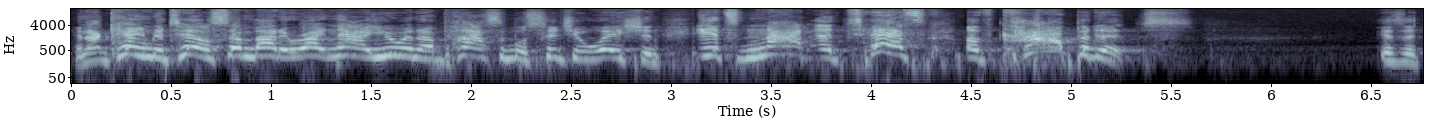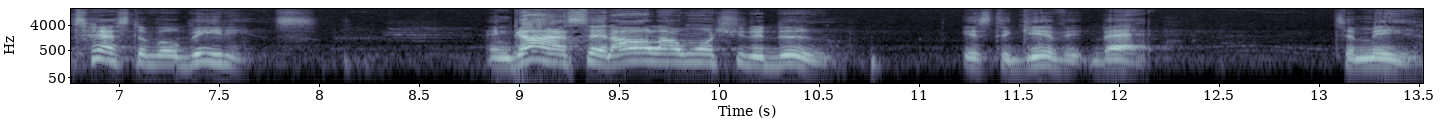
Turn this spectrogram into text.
And I came to tell somebody right now, you're in a possible situation. It's not a test of competence. It's a test of obedience. And God said, all I want you to do is to give it back to me.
